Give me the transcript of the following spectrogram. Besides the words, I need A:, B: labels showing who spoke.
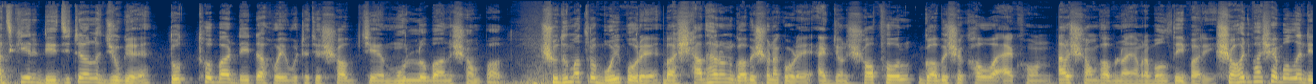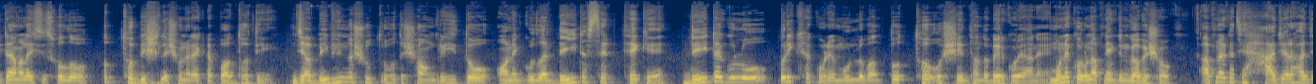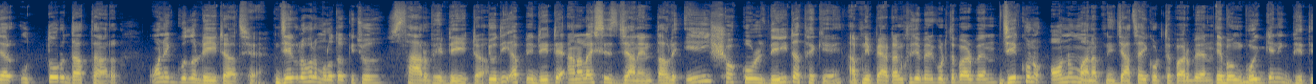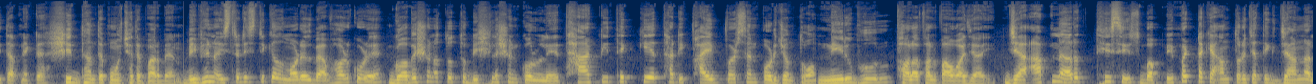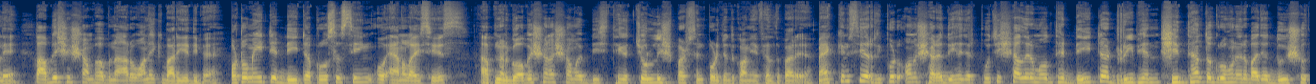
A: আজকের ডিজিটাল যুগে তথ্য বা ডেটা হয়ে উঠেছে সবচেয়ে মূল্যবান সম্পদ। শুধুমাত্র বই পড়ে বা সাধারণ গবেষণা করে একজন সফল গবেষক হওয়া এখন আর সম্ভব নয় আমরা বলতেই পারি। সহজ ভাষায় বললে ডেটা অ্যানালাইসিস হলো তথ্য বিশ্লেষণের একটা পদ্ধতি, যা বিভিন্ন সূত্র হতে সংগৃহীত অনেকগুলো ডেটা সেট থেকে ডেটাগুলো পরীক্ষা করে মূল্যবান তথ্য ও সিদ্ধান্ত বের করে আনে। মনে করুন আপনি একজন গবেষক, আপনার কাছে হাজার হাজার উত্তরদাতার অনেকগুলো ডেটা আছে, যেগুলো হলো মূলত কিছু সার্ভে ডেটা যদি আপনি ডেটা অ্যানালাইসিস জানেন, তাহলে এই সকল ডেটা থেকে আপনি প্যাটার্ন খুঁজে বের করতে পারবেন যে কোনো অনুমান আপনি যাচাই করতে পারবেন, এবং বৈজ্ঞানিক ভিত্তিতে আপনি একটা সিদ্ধান্তে পৌঁছাতে পারবেন। বিভিন্ন স্ট্যাটিস্টিক্যাল মডেল ব্যবহার করে গবেষণা তথ্য বিশ্লেষণ করলে থার্টি থেকে থার্টি ফাইভ পার্সেন্ট পর্যন্ত নির্ভুল ফলাফল পাওয়া যায়, যা আপনার থিসিস বা পেপারটাকে আন্তর্জাতিক জার্নালে পাবলিশের সম্ভাবনা আরও অনেক বাড়িয়ে দিবে। অটোমেটেড ডেটা প্রসেসিং ও অ্যানালাইসিস আপনার গবেষণার সময় বিশ থেকে চল্লিশ পার্সেন্ট পর্যন্ত কমিয়ে ফেলতে পারে। ম্যাকেন্সিয়ার রিপোর্ট অনুসারে দুই হাজার পঁচিশ সালের মধ্যে ডেটা ড্রিভেন সিদ্ধান্ত গ্রহণের বাজার দুইশো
